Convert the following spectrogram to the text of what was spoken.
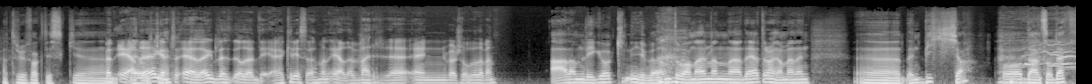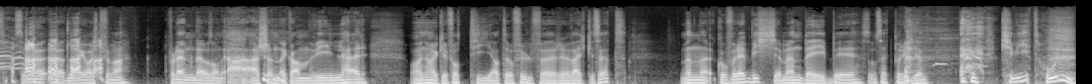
Jeg tror faktisk uh, Men er det, egentlig, er det egentlig Ja, det, det er krise, men er det verre enn Virtual Eleven? Ja, de ligger og kniver de to her, men eh, det er et eller annet med den, uh, den bikkja på Dance of Death som ødelegger alt for meg. For den, det er jo sånn Ja, jeg skjønner hva han vil her, og han har ikke fått tida til å fullføre verket sitt. Men hvorfor ei bikkje med en baby som sitter på ryggen? Hvit hund!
